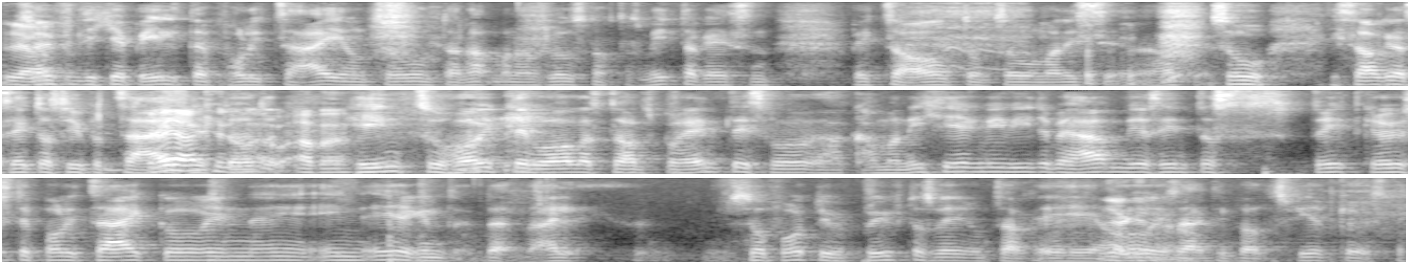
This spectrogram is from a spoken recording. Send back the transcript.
das öffentliche Bild der Polizei und so und dann hat man am Schluss noch das Mittagessen bezahlt und so. Man ist so, ich sage das etwas überzeichnet, genau, oder? Aber Hin zu heute, wo alles transparent ist, wo kann man nicht irgendwie wieder behaupten, wir sind das drittgrößte Polizeikorps in, in irgend, weil sofort überprüft das wäre und sagt, hey, hey hallo, ja, genau. ihr seid im Fall das viertgrößte.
